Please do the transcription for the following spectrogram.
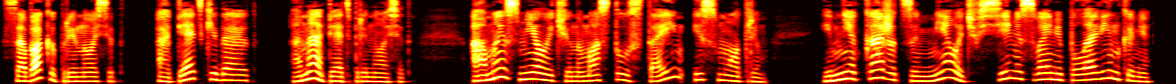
собака приносит. Опять кидают, она опять приносит. А мы с мелочью на мосту стоим и смотрим — и мне кажется, мелочь всеми своими половинками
